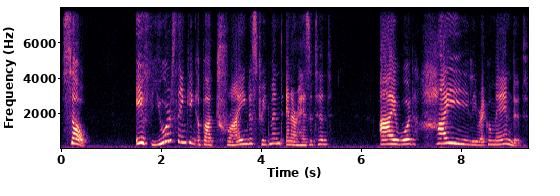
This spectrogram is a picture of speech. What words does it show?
So, if you're thinking about trying this treatment and are hesitant, I would highly recommend it.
